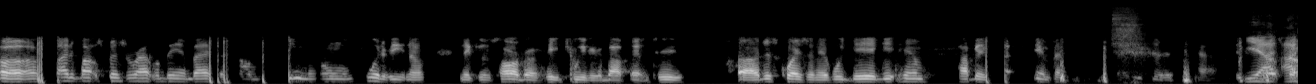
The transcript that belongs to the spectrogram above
uh, excited about Spencer Rattler being back. Um, on Twitter, you know, Nyckoles Harbor, he tweeted about that too. Uh, just question: If we did get him, how big impact? Yeah, I,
